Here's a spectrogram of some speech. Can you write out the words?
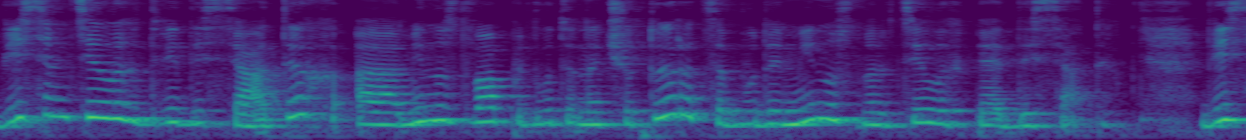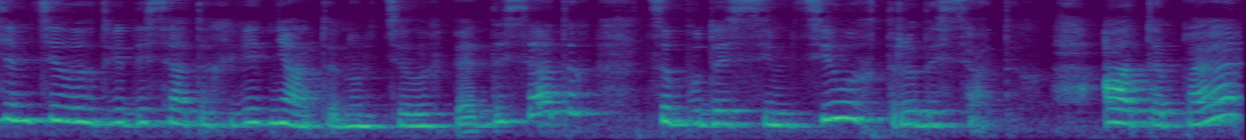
8,2 мінус 2 поділити на 4 це буде мінус 0,5. 8,2 відняти 0,5 це буде 7,3. А тепер,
